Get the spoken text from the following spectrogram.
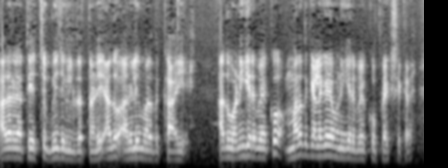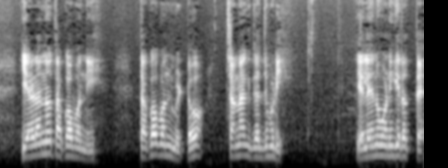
ಅದರಲ್ಲಿ ಅತಿ ಹೆಚ್ಚು ಬೀಜಗಳಿರುತ್ತೆ ನೋಡಿ. ಅದು ಅರಳಿ ಮರದ ಕಾಯಿ. ಅದು ಒಣಗಿರಬೇಕು, ಮರದ ಕೆಳಗಡೆ ಒಣಗಿರಬೇಕು ಪ್ರೇಕ್ಷಕರೇ. ಎರಡನ್ನೂ ತಗೊಬನ್ನಿ ತಗೊಬಂದ್ಬಿಟ್ಟು ಚೆನ್ನಾಗಿ ಜಜ್ಜಿಬಿಡಿ. ಎಲೆನೂ ಒಣಗಿರುತ್ತೆ,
